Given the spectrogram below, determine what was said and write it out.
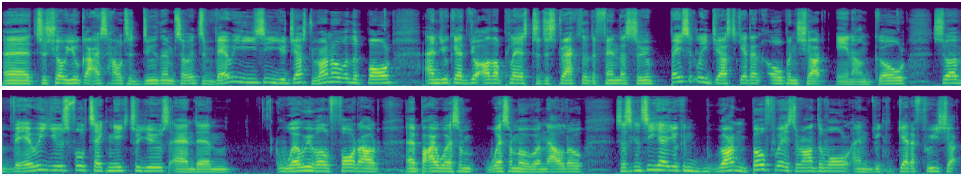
uh, to show you guys how to do them. So it's very easy. You just run over the ball and you get your other players to distract the defender. So you basically just get an open shot in on goal. So a very useful technique to use and. Um, very well thought out uh, by Wessamo Ronaldo. So as you can see here, you can run both ways around the wall and you can get a free shot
